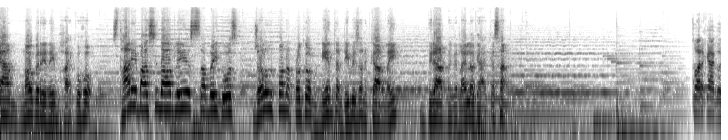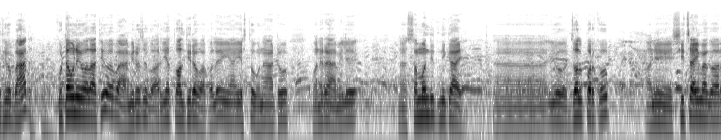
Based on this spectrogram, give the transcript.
काम नगरेरै भएको हो। स्थानीय बासिन्दाहरूले सबै दोष जल उत्पन्न प्रकोप नियन्त्रण डिभिजन कार्यालय विराटनगरलाई लगाएका छन्। चर्काएको थियो बाँध फुटाउनेवाला थियो। अब हामीहरू चाहिँ घर यहाँ तलतिर भएकोले यहाँ यस्तो हुन आँटो भनेर हामीले सम्बन्धित निकाय यो जल प्रकोप अनि सिँचाइमा गएर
